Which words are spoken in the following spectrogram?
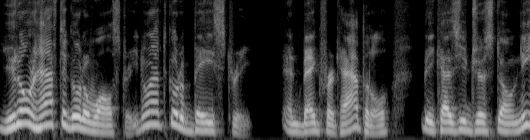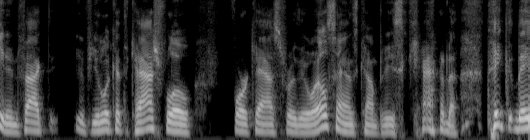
you don't have to go to Wall Street. You don't have to go to Bay Street and beg for capital because you just don't need. In fact, if you look at the cash flow forecast for the oil sands companies in Canada, they, they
